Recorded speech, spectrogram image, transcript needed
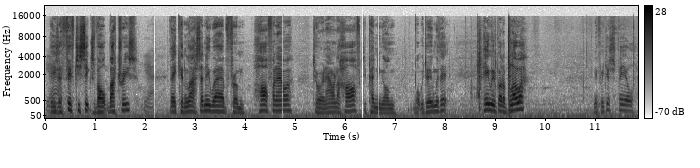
Yeah. These are 56 volt batteries. yeah. They can last anywhere from half an hour to an hour and a half, depending on what we're doing with it. Here we've got a blower, and if we just feel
